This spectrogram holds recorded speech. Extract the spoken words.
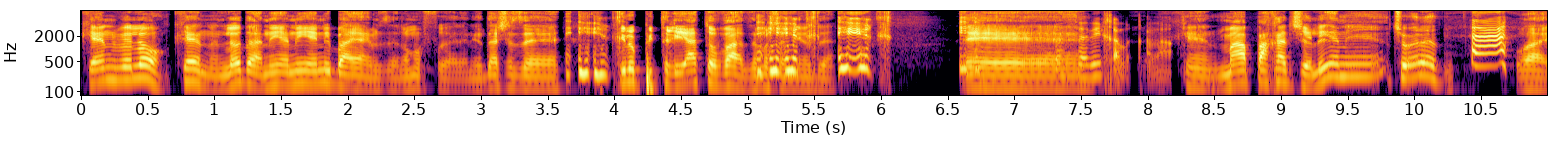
כן ולא, כן, אני לא יודע, אני, אני אין לי בעיה עם זה, לא מפריע לי, אני יודע שזה כאילו פטריה טובה, זה מה שאני יודע. איך, אה, עושה לי חלחלה. כן, מה הפחד שלי? אני, את שואלת? וואי.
